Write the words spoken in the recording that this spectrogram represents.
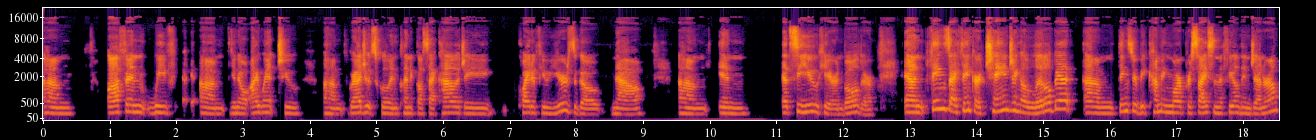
Um, often we've um, you know i went to um, graduate school in clinical psychology quite a few years ago now um, in at cu here in boulder and things I think are changing a little bit. Um, things are becoming more precise in the field in general.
